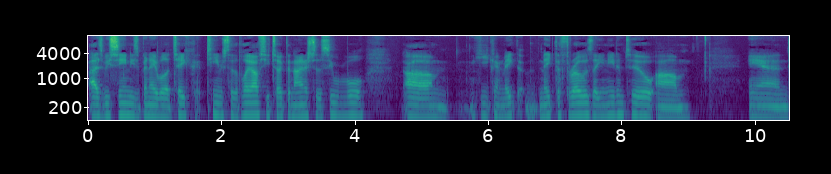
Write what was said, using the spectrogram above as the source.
as we've seen, he's been able to take teams to the playoffs. He took the Niners to the Super Bowl. Um, he can make the, make the throws that you need him to, um, and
